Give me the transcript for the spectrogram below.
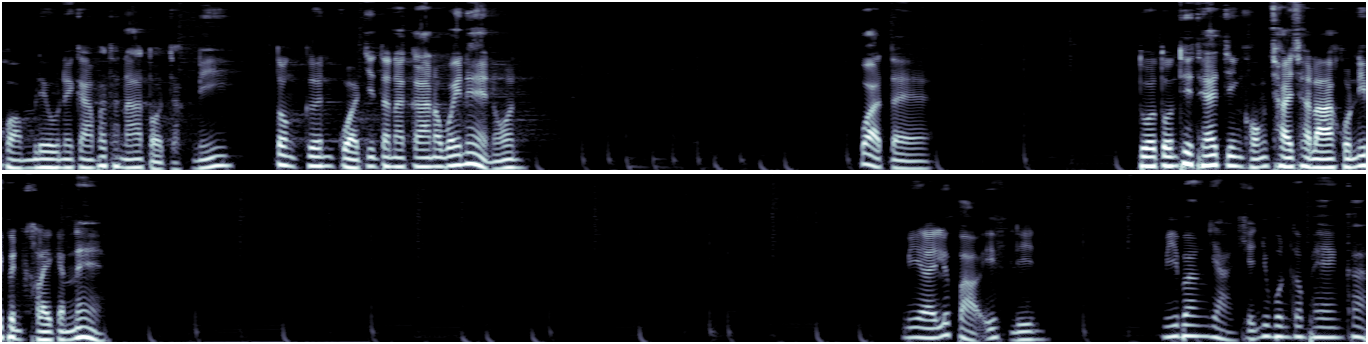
ความเร็วในการพัฒนาต่อจากนี้ต้องเกินกว่าจินตนาการเอาไว้แน่นอน ว่าแต่ ตัวตนที่แท้จริงของชายชราคนนี้เป็นใครกันแน่ มีอะไรหรือเปล่าอิฟลิน มีบางอย่างเขียนอยู่บนกำแพงค่ะ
